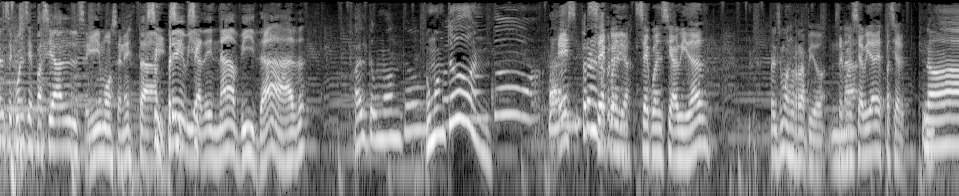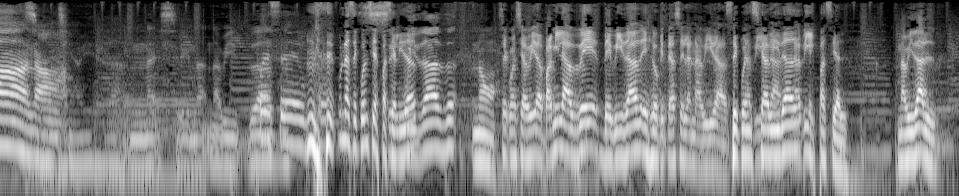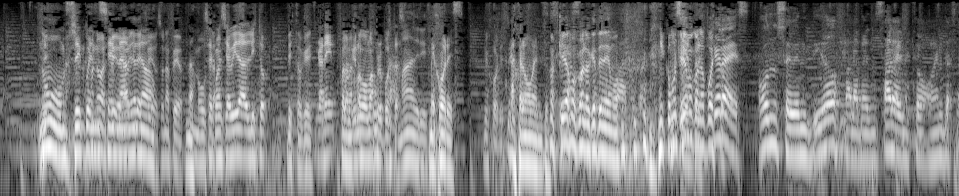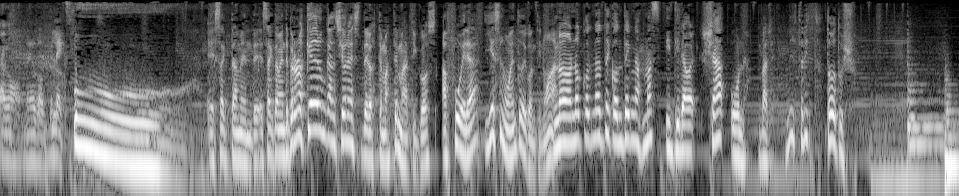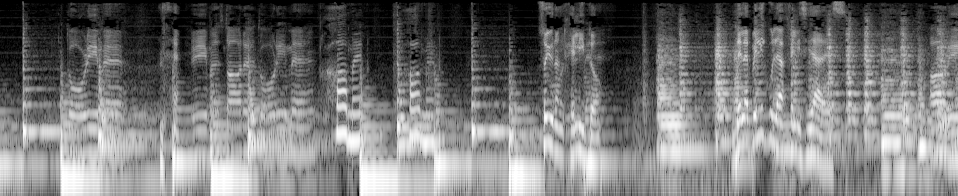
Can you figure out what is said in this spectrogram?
En secuencia espacial, seguimos en esta Sí, previa sí, sí. de Navidad. Falta un montón. ¡Un montón! Es Pero secuen- previa. secuenciabilidad, Pensémoslo rápido. Na- secuenciabilidad espacial. No, no. na- Navidad. Puede ser. un poco. Una secuencia de espacialidad. Seguridad, no. Secuenciabilidad. Para mí la B de vidad es lo que te hace la Navidad. Secuenciabilidad espacial. Navidal. No, Secuencia- no, no, es feo, Navidad es no. feo, suena feo. No. me gusta. Secuenciabilidad, listo. Listo, ok. Gané Fue porque mejor. no hubo más Puta propuestas. madre. Mejores. Mejores. Hasta el momento. Nos quedamos con lo que tenemos. ¿Cómo quedamos con lo ¿Qué puesto. hora es? 11.22 para pensar en este momento está como medio complejo. Uh. Exactamente, exactamente. Pero nos quedaron canciones de los temas temáticos afuera y es el momento de continuar. No, no, no te contengas más y tira ya una. Vale, listo, listo. Todo tuyo. Amén, amén. Soy un angelito. De la película Felicidades.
